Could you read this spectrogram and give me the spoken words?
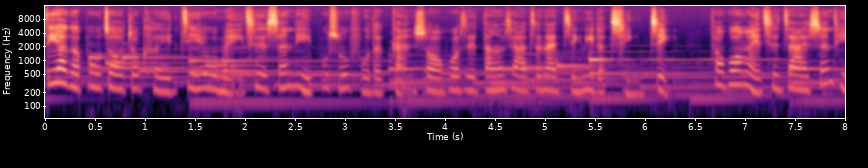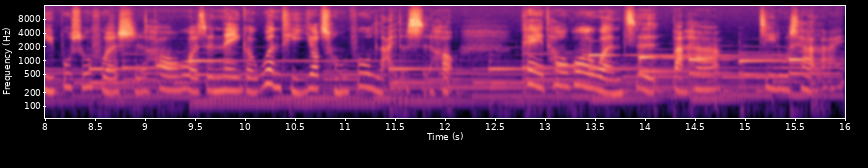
第二个步骤就可以记录每一次身体不舒服的感受，或是当下正在经历的情境。透过每次在身体不舒服的时候，或者是那个问题又重复来的时候。可以透过文字把它记录下来。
